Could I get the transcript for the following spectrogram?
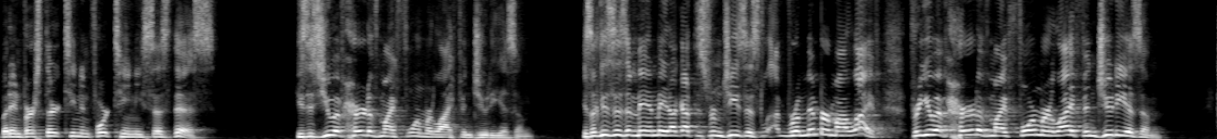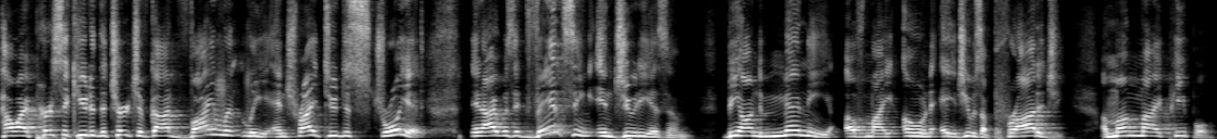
But in verse 13 and 14, he says this. He says, you have heard of my former life in Judaism. He's like, this isn't man made. I got this from Jesus. Remember my life for you have heard of my former life in Judaism how I persecuted the church of God violently and tried to destroy it. And I was advancing in Judaism beyond many of my own age. He was a prodigy among my people.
